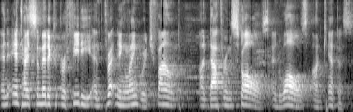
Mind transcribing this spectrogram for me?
and anti-Semitic graffiti and threatening language found on bathroom stalls and walls on campus.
